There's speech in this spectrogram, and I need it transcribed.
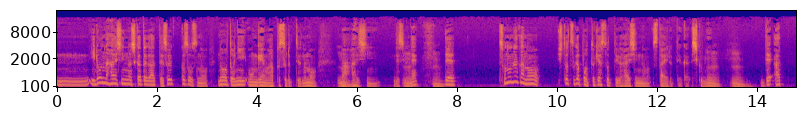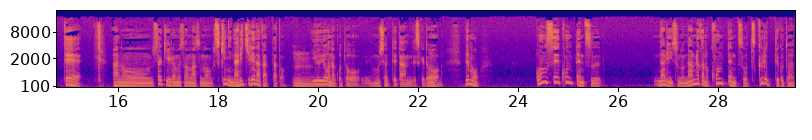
うんいろんな配信の仕方があってそれこそそのノートに音源をアップするっていうのも、うん、まあ配信ですよね。うん。うん、でその中の一つがポッドキャストっていう配信のスタイルっていうか仕組み。であって、あのー、さっきヒロムさんはその好きになりきれなかったというようなことをおっしゃってたんですけど、でも音声コンテンツなりその何らかのコンテンツを作るってことは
